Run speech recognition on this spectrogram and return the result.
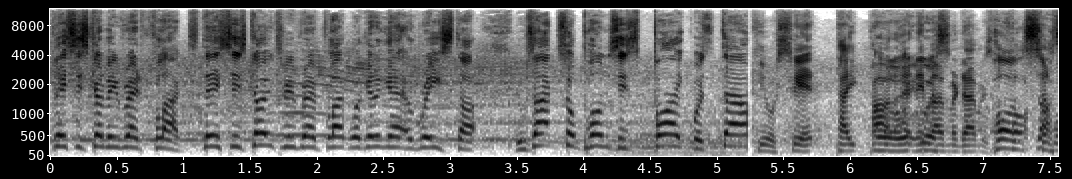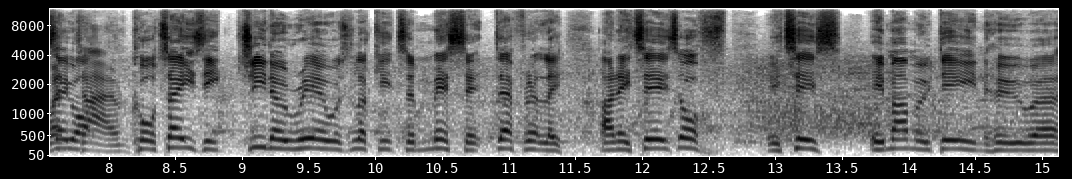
this is going to be red flags. This is going to be red flag. We're going to get a restart. It was Axel Pons' His bike was down. You'll see it take part Oh, at any was moment. Was Pons, I'll tell you what, down. Cortese, Gino Rea was lucky to miss it, definitely. And it is, off. it is Imamuddin who uh,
